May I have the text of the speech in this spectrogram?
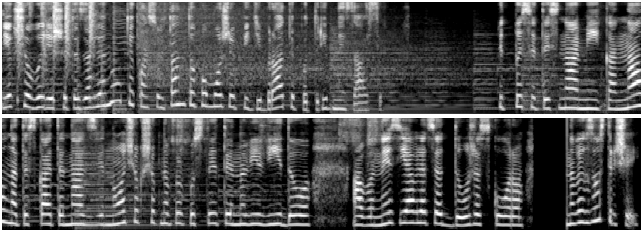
Якщо вирішите заглянути, консультант допоможе підібрати потрібний засіб. Підписуйтесь на мій канал, натискайте на дзвіночок, щоб не пропустити нові відео, а вони з'являться дуже скоро. Нових зустрічей!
